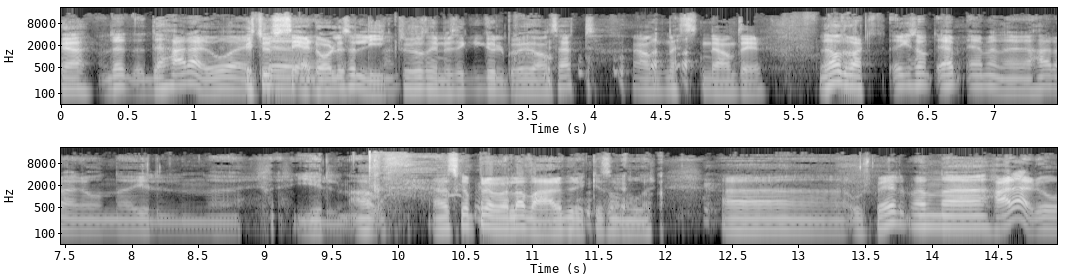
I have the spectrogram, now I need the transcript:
Ja. Det, det, her er jo Hvis du ser dårlig, så liker du sannsynligvis ikke gullbrød uansett. Ja, nesten det han sier. Det hadde vært, ikke sant? Jeg, jeg mener, her er jo en gyllen uh, Gyllen uh, Jeg skal prøve å la være å bruke sånne ord. Uh, ordspill. Men uh, her er det jo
